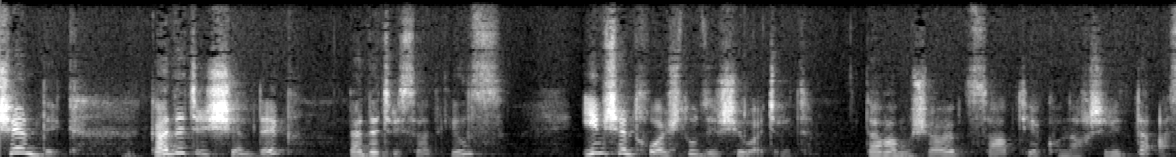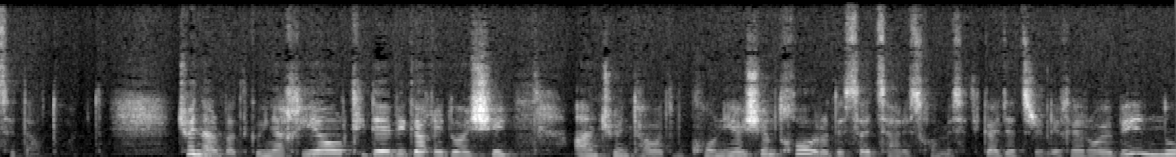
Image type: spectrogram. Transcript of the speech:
შემდეგ, გადაჭრის შემდეგ, გადაჭრის ადგილს იმ შემთხვევაში თუ ძირში ვაჭრით, დავამუშავებთ სააფთიაქო ნახშირით და ასე დავტოვებთ. ჩვენ ალბათ გვინახია ორქიდეები გაყიდვაში, ან ჩვენ თავად მქონია შემთხვევა, როდესაც არის ხომ ესეთი გაჯაჭრილი ღეროები, ну,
